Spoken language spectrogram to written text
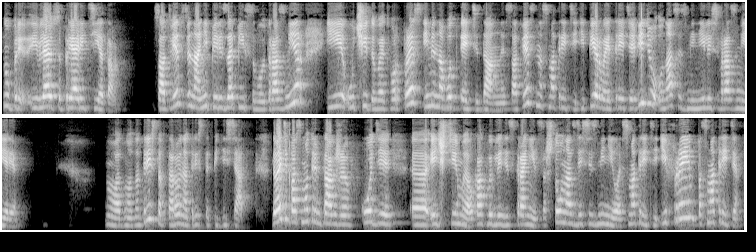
ну, являются приоритетом. Соответственно, они перезаписывают размер и учитывает WordPress именно вот эти данные. Соответственно, смотрите, и первое, и третье видео у нас изменились в размере. Ну, одно на 300, второе на 350. Давайте посмотрим также в коде э, HTML, как выглядит страница. Что у нас здесь изменилось? Смотрите, и frame, посмотрите,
